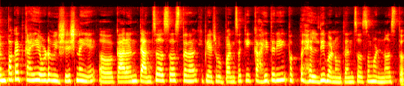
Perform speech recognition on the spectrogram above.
स्वयंपाकात काही एवढं विशेष नाही आहे कारण त्यांचं असं असतं ना की पियाच्या पप्पांचं की काहीतरी फक्त हेल्दी बनव त्यांचं असं म्हणणं असतं.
